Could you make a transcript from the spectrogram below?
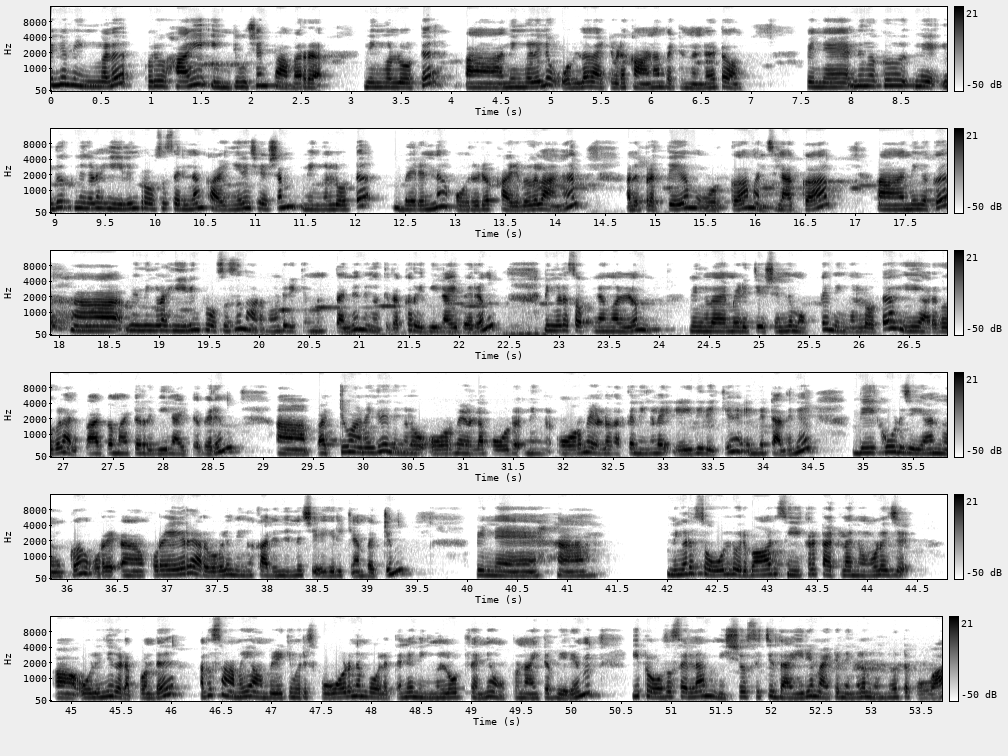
പിന്നെ നിങ്ങൾ ഒരു ഹൈ ഇന്റ്യൂഷൻ പവർ നിങ്ങളിലോട്ട് നിങ്ങളിൽ ഉള്ളതായിട്ട് ഇവിടെ കാണാൻ പറ്റുന്നുണ്ട് കേട്ടോ. പിന്നെ നിങ്ങൾക്ക് ഇത് നിങ്ങളുടെ ഹീലിംഗ് പ്രോസസ്സ് എല്ലാം കഴിഞ്ഞതിന് ശേഷം നിങ്ങളിലോട്ട് വരുന്ന ഓരോരോ കഴിവുകളാണ്. അത് പ്രത്യേകം ഓർക്കുക മനസ്സിലാക്കുക. നിങ്ങൾക്ക് നിങ്ങളുടെ ഹീലിംഗ് പ്രോസസ്സ് നടന്നുകൊണ്ടിരിക്കുമ്പോൾ തന്നെ നിങ്ങൾക്ക് ഇതൊക്കെ റിവീലായി വരും. നിങ്ങളുടെ സ്വപ്നങ്ങളിലും നിങ്ങൾ മെഡിറ്റേഷനിലും ഒക്കെ നിങ്ങളിലോട്ട് ഈ അറിവുകൾ അല്പാൽപമായിട്ട് റിവീലായിട്ട് വരും. ആ, പറ്റുവാണെങ്കിൽ നിങ്ങൾ ഓർമ്മയുള്ള കോഡ് നിങ്ങൾ ഓർമ്മയുള്ളതൊക്കെ നിങ്ങൾ എഴുതി വയ്ക്കുക എന്നിട്ട് അതിനെ ഡീകോഡ് ചെയ്യാൻ നോക്കുക. കുറേ കുറേയേറെ അറിവുകൾ നിങ്ങൾക്ക് അതിൽ നിന്ന് ശേഖരിക്കാൻ പറ്റും. പിന്നെ നിങ്ങളുടെ സോളിൽ ഒരുപാട് സീക്രട്ട് ആയിട്ടുള്ള നോളജ് ഒളിഞ്ഞു കിടപ്പുണ്ട്. അത് സമയമാകുമ്പോഴേക്കും ഒരു സ്ഫോടനം പോലെ തന്നെ നിങ്ങളിലോട്ട് തന്നെ ഓപ്പൺ ആയിട്ട് വരും. ഈ പ്രോസസ്സെല്ലാം വിശ്വസിച്ച് ധൈര്യമായിട്ട് നിങ്ങൾ മുന്നോട്ട് പോവുക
